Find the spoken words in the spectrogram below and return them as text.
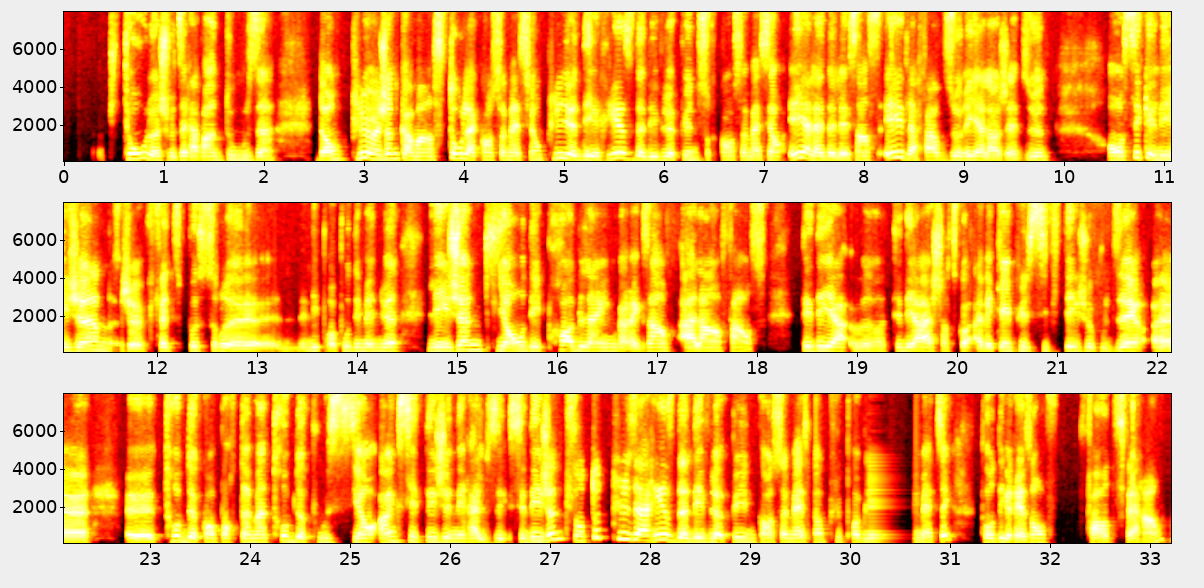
puis tôt, là, je veux dire avant 12 ans. Donc, plus un jeune commence tôt la consommation, plus il y a des risques de développer une surconsommation et à l'adolescence et de la faire durer à l'âge adulte. On sait que les jeunes, je fais du pouce sur les propos d'Emmanuel, les jeunes qui ont des problèmes, par exemple, à l'enfance, TDA, TDAH, en tout cas avec impulsivité, je vais vous le dire, euh, euh, troubles de comportement, troubles de position, anxiété généralisée. C'est des jeunes qui sont toutes plus à risque de développer une consommation plus problématique pour des raisons fort différentes.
